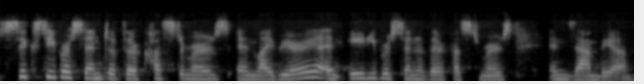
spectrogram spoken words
60% of their customers in Liberia and 80% of their customers in Zambia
